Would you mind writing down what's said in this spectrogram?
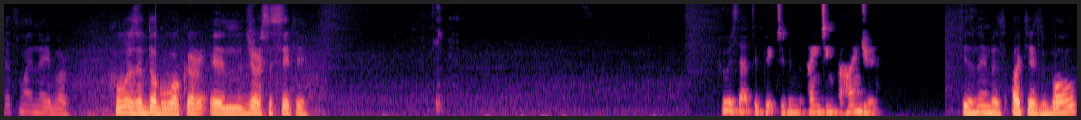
That's my neighbor, who was a dog walker in Jersey City. Who is that depicted in the painting behind you? His name is Otis Ball,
